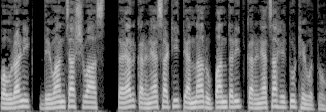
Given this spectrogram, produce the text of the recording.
पौराणिक देवांचा श्वास तयार करण्यासाठी त्यांना रूपांतरित करण्याचा हेतू ठेवतो.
